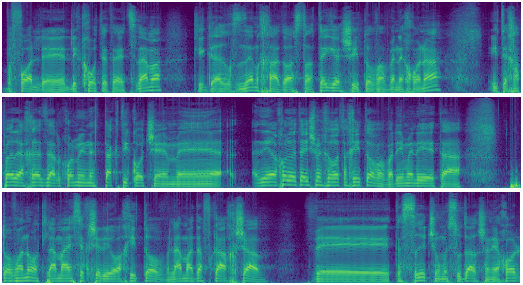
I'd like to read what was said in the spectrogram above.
בפועל לכרות את העץ. למה? כי גרזן חד, או אסטרטגיה שהיא טובה ונכונה, היא תכפר לי אחרי זה על כל מיני טקטיקות שהן... אני יכול להיות האיש מכירות הכי טוב, אבל אם אין לי את התובנות, למה העסק שלי הוא הכי טוב, למה דווקא עכשיו, ותסריט שהוא מסודר, שאני יכול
